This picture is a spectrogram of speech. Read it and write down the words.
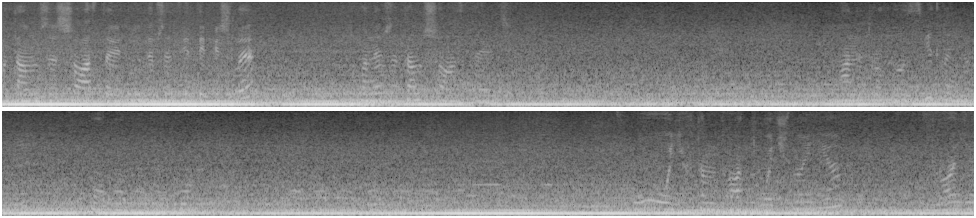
О, там вже шастають, люди вже звідти пішли. Вони вже там шастають. У мене трохи освітлення. О, о, о, о, о. О, їх там два точно є. Два є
